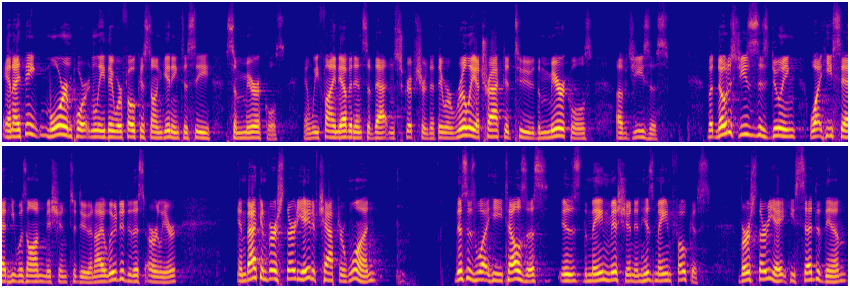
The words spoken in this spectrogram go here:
And I think more importantly, they were focused on getting to see some miracles. And we find evidence of that in Scripture, that they were really attracted to the miracles of Jesus. But notice Jesus is doing what he said he was on mission to do. And I alluded to this earlier. And back in verse 38 of chapter 1, this is what he tells us is the main mission and his main focus. Verse 38 He said to them,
